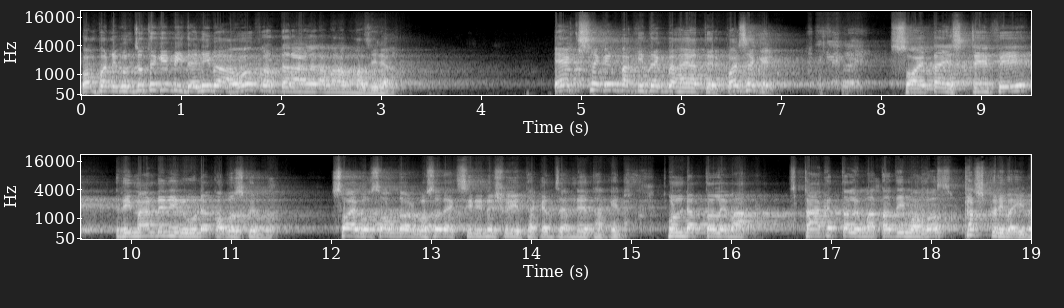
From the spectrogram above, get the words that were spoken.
কোম্পানিগঞ্জ থেকে বিদায় নিবা? ও পর্দার আলের আমার আম্মাজিরা। এক সেকেন্ড বাকি থাকবে হায়াতের। কয় সেকেন্ড? ছয়টা স্টেপে রিমান্ডে নিয়ে রুটা কবজ করব। ছয় বছর, দশ বছর অ্যাক্সিডেন্টে শুয়ে থাকেন চেমনে থাকেন। হুন্ডার তলে মা, ট্রাকের তলে মাথা দিয়ে মগজ ঠাস করি বাইর।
